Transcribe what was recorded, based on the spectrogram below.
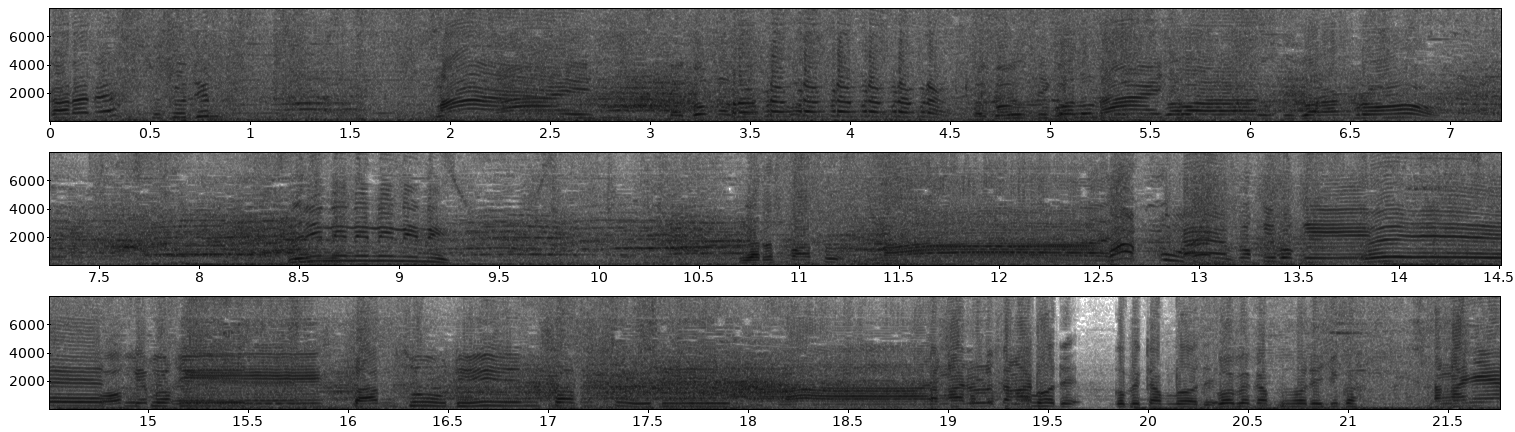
Sekarang ya, susu Jim. Nice. Teguh, Perang, perang, perang, perang, perang, perang, perang. Ulti gua lu. Nice one. Ulti gua orang bro. Ini, ini, ini, ini, ini. Enggak ada sepatu. Nice. Papu. Eh, boki, boki. Eh, Oke, oke. Samsudin, Samsudin. Nice. Tengah dulu, tengah. Lu, Dek. Gua backup lu, Dek. Gua backup Hode juga. Tengahnya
